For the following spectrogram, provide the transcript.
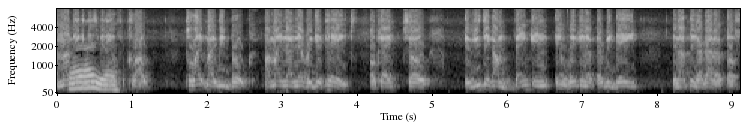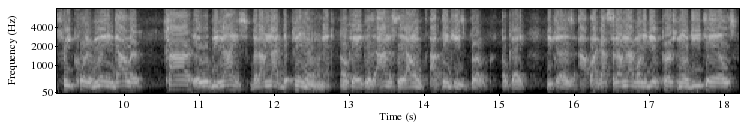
I'm not Why making this video you? for clout. Polite might be broke. I might not never get paid. Okay, so if you think I'm banking and waking up every day, and I think I got a, a free quarter million dollar car, it would be nice, but I'm not dependent on that. Okay, because honestly, I don't. I think he's broke. Okay, because I, like I said, I'm not going to give personal details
